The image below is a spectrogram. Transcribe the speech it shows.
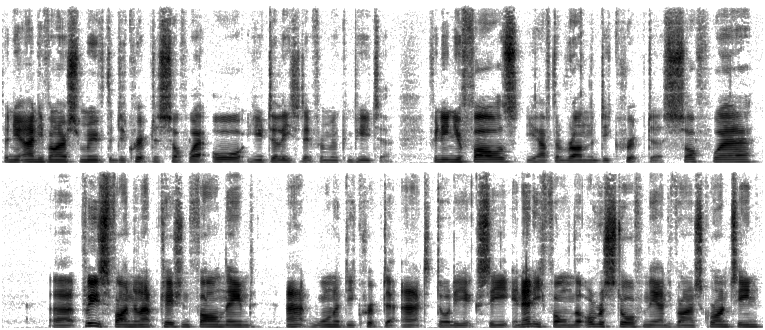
then your antivirus removed the decryptor software or you deleted it from your computer. If you need your files, you have to run the decryptor software. Uh, please find an application file named at wannadecryptor at.exe in any folder or restore from the antivirus quarantine.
